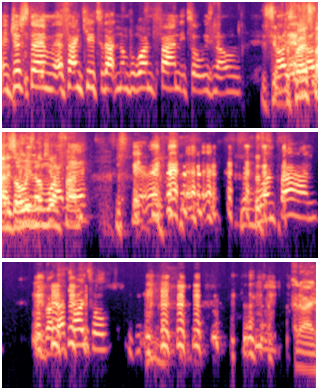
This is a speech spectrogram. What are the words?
And just um, a thank you to that number one fan. It's always known. This is- nice the first fan is always number one fan. you out there. Yeah. number one fan. You got that title. Anyway,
